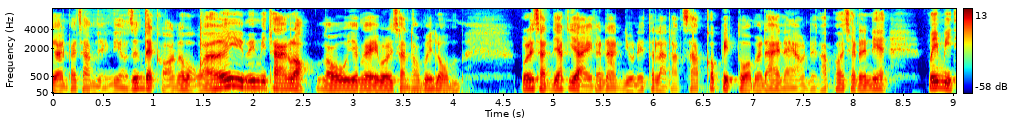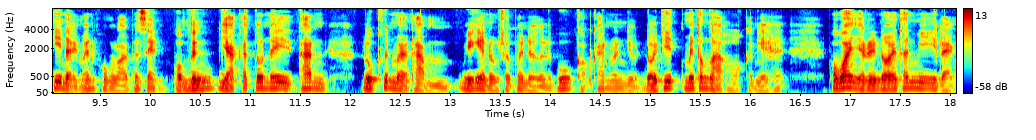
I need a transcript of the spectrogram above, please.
งานประจำอย่างเดียว ซึ่งแต่ก่อนก็บอกว่าเฮ้ยไม่มีทางหรอกเรายังไงบริษัทเราไม่ล้ม บริษัทยักษ์ใหญ่ขนาดอยู่ในตลาดหลักทรัพย์ก็ปิดตัวมาได้แล้วนะครับ เพราะฉะนั้นเนี่ยไม่มีที่ไหนมั่นคง 100%ผมถึงอยากกระตุ้นให้ท่านลุกขึ้นมาทำ Weekend Entrepreneur หรือผู้ประกอบการวันหยุดโดยที่ไม่ต้องลาออกกันไงฮะเพราะว่าอย่างน้อยๆท่านมีแหล่ง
